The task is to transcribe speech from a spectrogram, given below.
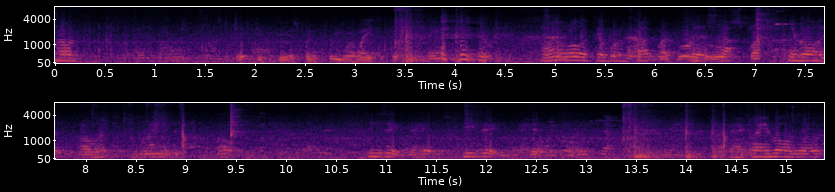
No, If you could just put two more lights to put the stamp. I roll it, floor is a Yeah, stop. spot. You roll it. Oh, He's go ahead. He's in, go ahead. Okay, on, you roll it, roll it.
